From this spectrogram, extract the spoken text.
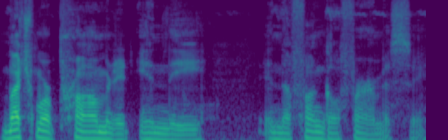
much more prominent in the, in the fungal pharmacy.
